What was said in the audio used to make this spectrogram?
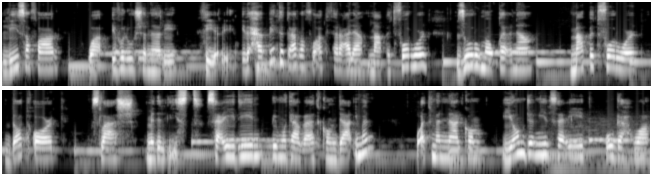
Lee Safar و Evolutionary Theory إذا حابين تتعرفوا أكثر على Map It Forward زوروا موقعنا mapitforward.org slash middle east. سعيدين بمتابعتكم دائما وأتمنى لكم يوم جميل سعيد وقهوة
